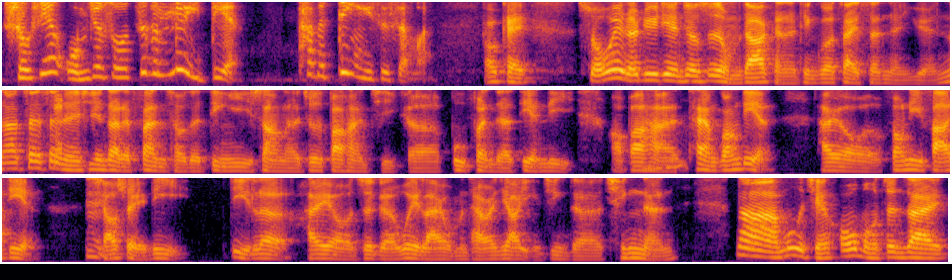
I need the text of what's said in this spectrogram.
首先，我们就说这个绿电它的定义是什么？OK，所谓的绿电就是我们大家可能听过再生能源。那再生能源现在的范畴的定义上呢，就是包含几个部分的电力啊，包含太阳光电，嗯、还有风力发电、小水力、地热，还有这个未来我们台湾要引进的氢能。那目前欧盟正在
